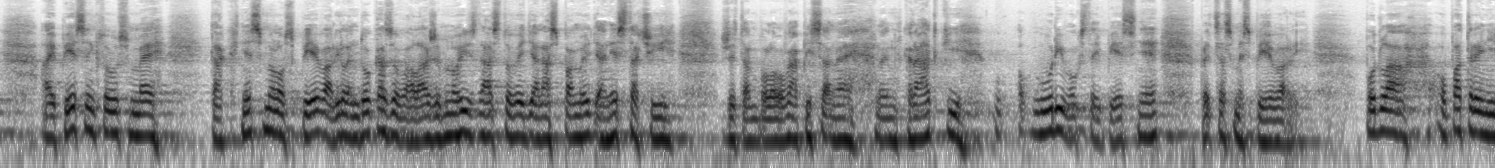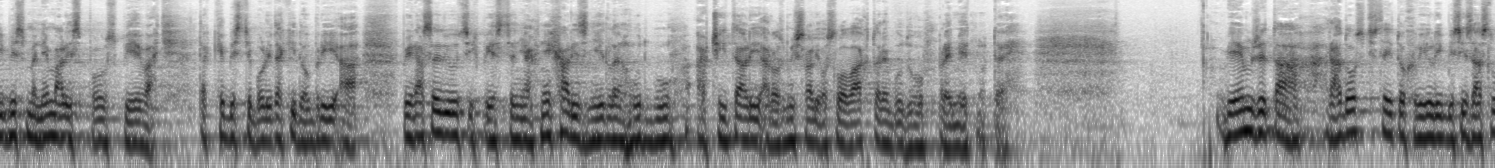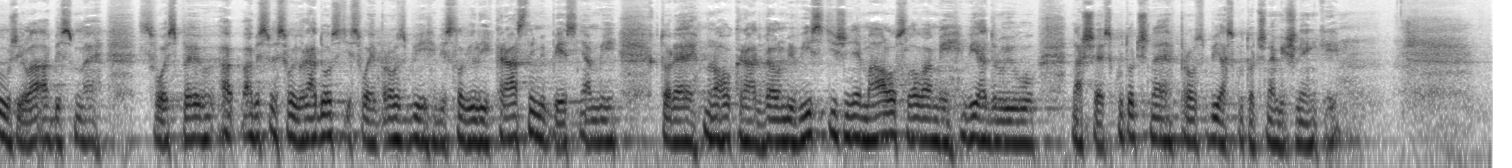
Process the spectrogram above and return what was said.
Aj pieseň, ktorú sme tak nesmelo spievali, len dokazovala, že mnohí z nás to vedia na spameť a nestačí, že tam bolo napísané len krátky úryvok z tej piesne, predsa sme spievali. Podľa opatrení by sme nemali spolu spievať. Tak keby ste boli takí dobrí a pri nasledujúcich pieseniach nechali znieť len hudbu a čítali a rozmýšľali o slovách, ktoré budú premietnuté. Viem, že tá radosť v tejto chvíli by si zaslúžila, aby sme, svoj spev, aby sme svoju radosť i svoje prozby vyslovili krásnymi piesňami, ktoré mnohokrát veľmi výstižne, málo slovami vyjadrujú naše skutočné prozby a skutočné myšlienky.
